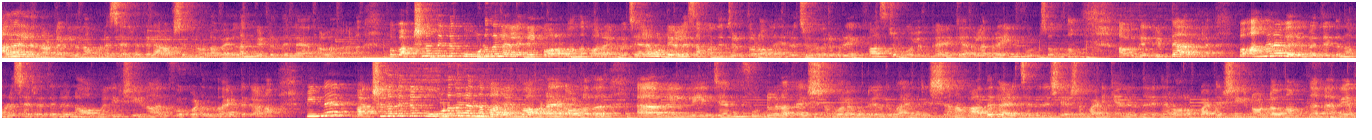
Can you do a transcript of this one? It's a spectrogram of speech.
അതല്ലെന്നുണ്ടെങ്കിൽ നമ്മുടെ ശരീരത്തിൽ ആവശ്യത്തിനുള്ള വെള്ളം കിട്ടുന്നില്ല എന്നുള്ളതാണ്. അപ്പോൾ ഭക്ഷണത്തിന്റെ കൂടുതൽ അല്ലെങ്കിൽ കുറവെന്ന് പറയുമ്പോൾ ചില കുട്ടികളെ സംബന്ധിച്ചിടത്തോളം നേരെ ഒരു ബ്രേക്ക്ഫാസ്റ്റ് പോലും കഴിക്കാറില്ല. ബ്രെയിൻ ഫുഡ്സ് ഒന്നും അവർക്ക് കിട്ടാറില്ല. അപ്പോൾ അങ്ങനെ വരുമ്പോഴത്തേക്ക് നമ്മുടെ ശരീരത്തിന് നോർമലി ക്ഷീണം അനുഭവപ്പെടുന്നതായിട്ട് കാണാം. പിന്നെ ഭക്ഷണത്തിന്റെ കൂടുതൽ എന്ന് പറയുമ്പോൾ അവിടെ ഉള്ളത് മെയിൻലി ജങ്ക് ഫുഡുകളൊക്കെ ഇഷ്ടംപോലെ കുട്ടികൾക്ക് ഭയങ്കര ഇഷ്ടമാണ് അപ്പോൾ അത് കഴിച്ചതിന് ശേഷം പഠിക്കാനിരുന്ന് കഴിഞ്ഞാൽ ഉറപ്പായിട്ട് ക്ഷീണം ഉണ്ടാവും നമുക്ക് തന്നെ അറിയാം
